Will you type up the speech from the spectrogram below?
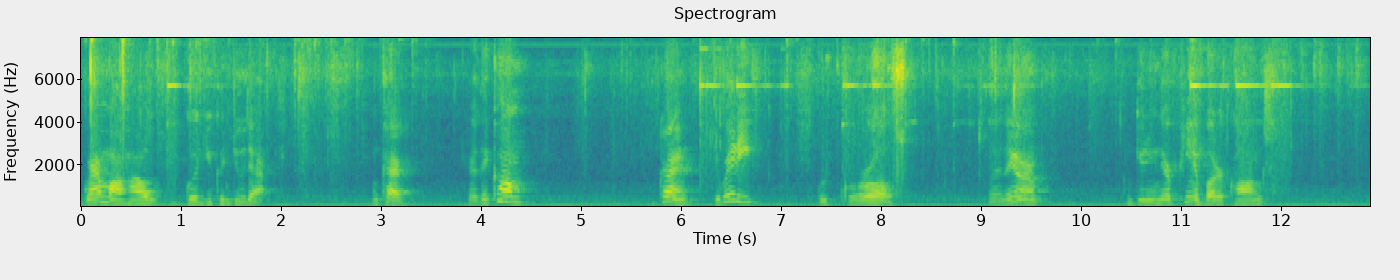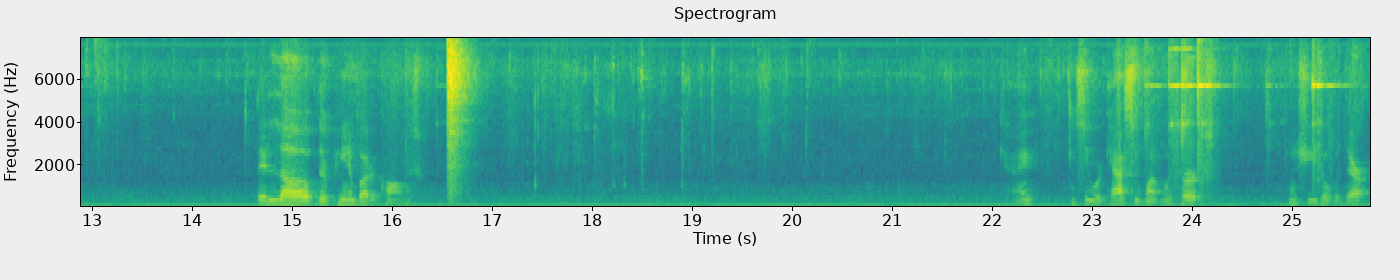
grandma how good you can do that. Okay. Here they come. Okay. You ready? Good girls. There they are. I'm getting their peanut butter Kongs. They love their peanut butter Kongs. Okay, see where Cassi went with her. Oh, she's over there.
